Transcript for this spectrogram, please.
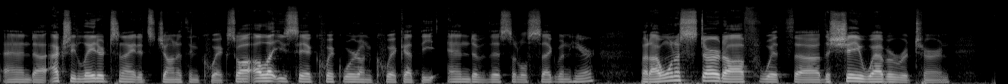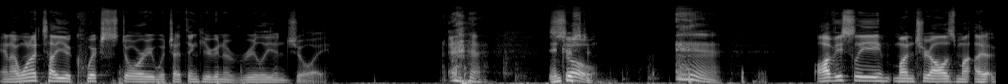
And uh, actually, later tonight, it's Jonathan Quick. So I'll, I'll let you say a quick word on Quick at the end of this little segment here. But I want to start off with uh, the Shea Weber return. And I want to tell you a quick story, which I think you're going to really enjoy. Interesting. So, obviously, Montreal is my a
